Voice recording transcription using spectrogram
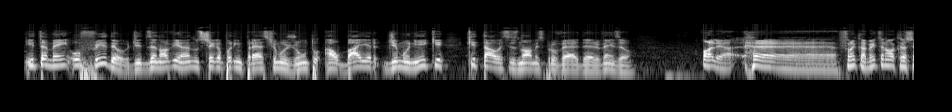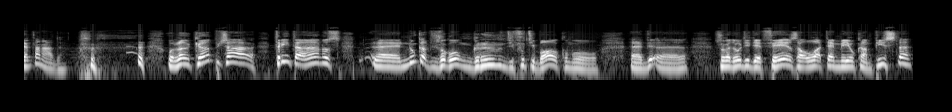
e também o Friedel, de 19 anos, chega por empréstimo junto ao Bayern de Munique. Que tal esses nomes para o Werder, Wenzel? Olha, é, francamente não acrescenta nada. o Lankamp já 30 anos, é, nunca jogou um grande futebol como é, de- é, jogador de defesa ou até meio campista.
